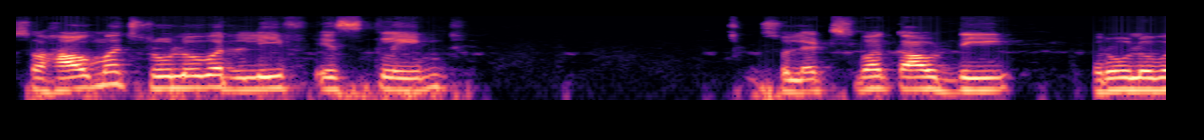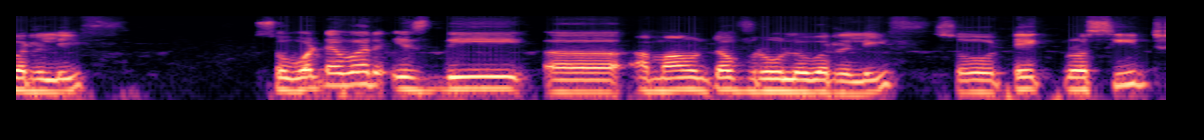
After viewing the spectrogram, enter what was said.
So how much rollover relief is claimed? So let's work out the rollover relief. So whatever is the uh, amount of rollover relief. So take proceed.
